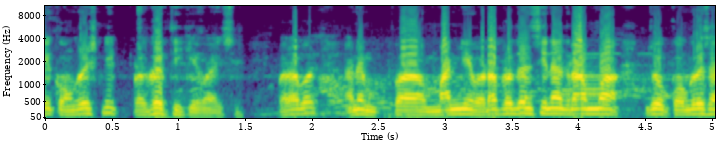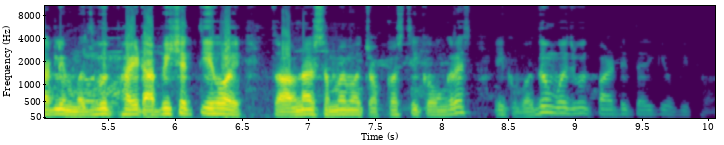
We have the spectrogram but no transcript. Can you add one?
એ કોંગ્રેસની પ્રગતિ કહેવાય છે. બરાબર? અને માન્ય વડાપ્રધાનશ્રીના ગ્રામમાં જો કોંગ્રેસ આટલી મજબૂત ફાઇટ આપી શકતી હોય, તો આવનાર સમયમાં ચોક્કસથી કોંગ્રેસ એક વધુ મજબૂત પાર્ટી તરીકે ઊભી થવાની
